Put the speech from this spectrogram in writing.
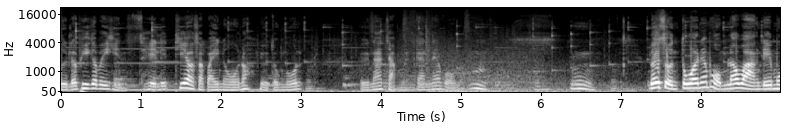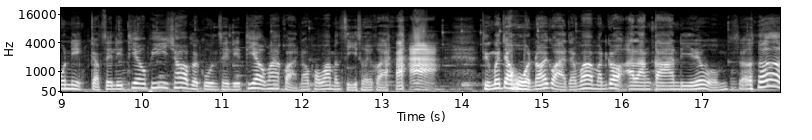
อแล้วพี่ก็ไปเห็นเทลิเที่ยวสไปโนเนาะอยู่ตรงนู้นเออน่าจับเหมือนกันเนี่ยผมอืมอืมโดยส่วนตัวเนี่ยผมระหว่างเดโมนิกกับเซริเทียลพี่ชอบตระกูลเซริเทียลมากกว่าเนาะเพราะว่ามันสีสวยกว่า ถึงมันจะโหดน้อยกว่า แต่ว่ามันก็อลังการดีนะผมเออ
